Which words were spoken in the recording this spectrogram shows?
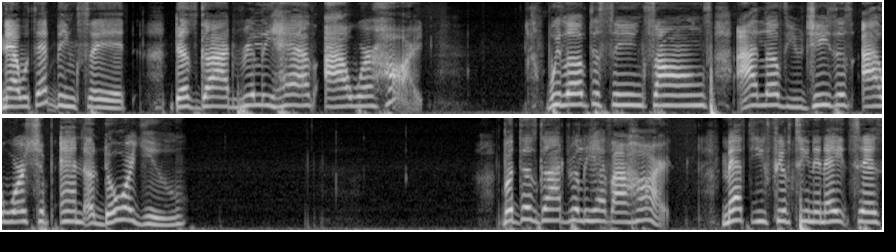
Now, with that being said, does God really have our heart? We love to sing songs. I love you, Jesus. I worship and adore you. But does God really have our heart? Matthew 15 and 8 says,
